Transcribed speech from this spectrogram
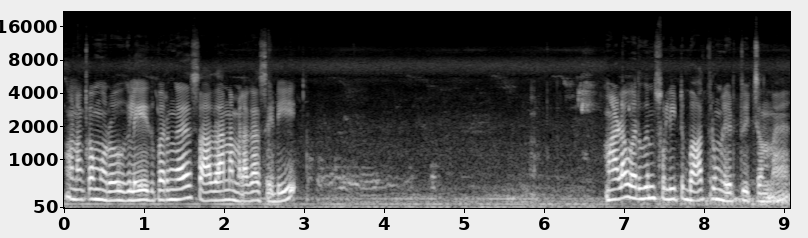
வணக்கம் உறவுகளே. இது பாருங்கள் சாதாரண மிளகாய் செடி. மழை வருதுன்னு சொல்லிட்டு பாத்ரூமில் எடுத்து வச்சிருந்தேன்.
